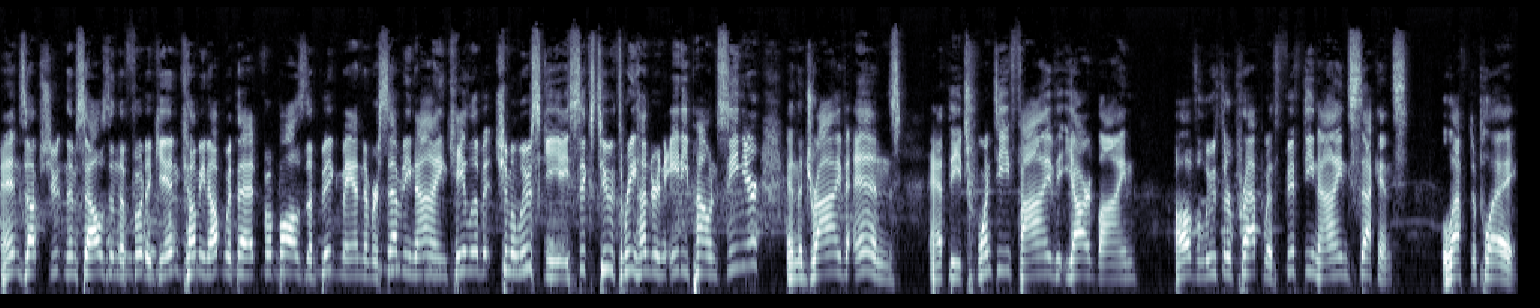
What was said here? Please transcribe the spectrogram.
ends up shooting themselves in the foot again. Coming up with that football is the big man, number 79, Caleb Chmielewski, a 6'2, 380 pound senior. And the drive ends at the 25 yard line of Luther Prep with 59 seconds left to play.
